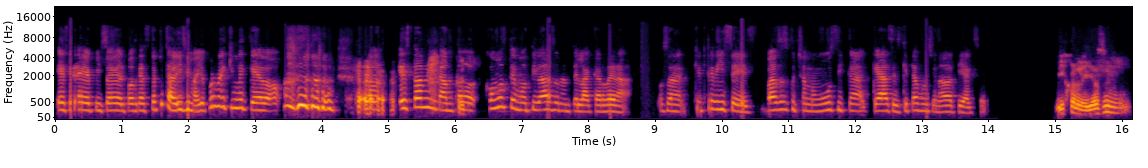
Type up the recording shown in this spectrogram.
este episodio del podcast, estoy picadísima, yo por aquí me quedo. Pero esto me encantó. ¿Cómo te motivas durante la carrera? O sea, ¿qué te dices? ¿Vas escuchando música? ¿Qué haces? ¿Qué te ha funcionado a ti, Axel? Híjole, yo soy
